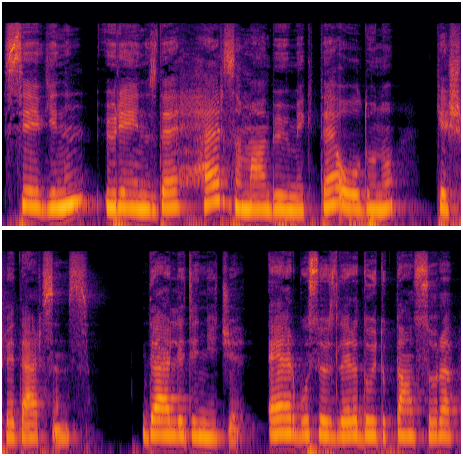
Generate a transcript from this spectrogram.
Sevginin yüreğinizde her zaman büyümekte olduğunu keşfedersiniz. Değerli dinleyici, eğer bu sözleri duyduktan sonra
